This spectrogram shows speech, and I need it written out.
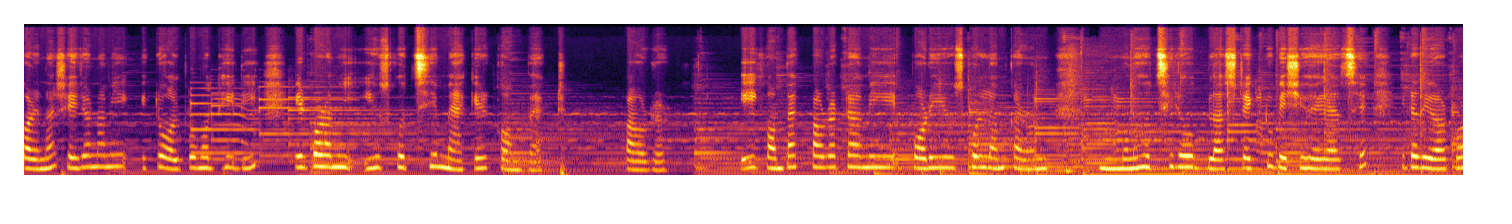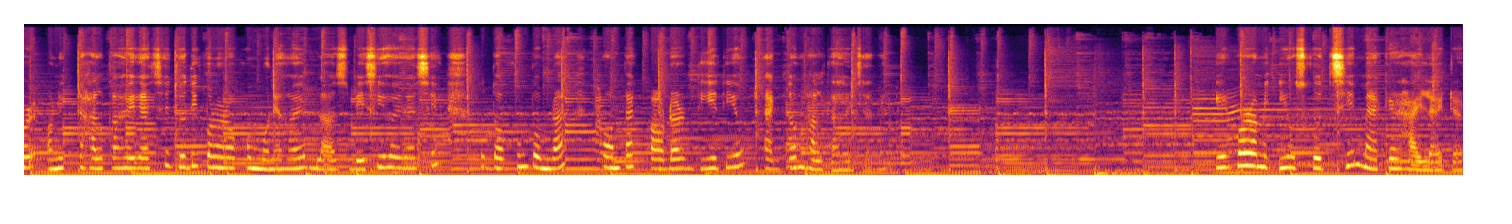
করে না। সেই জন্য আমি একটু অল্পর মধ্যেই দিই। এরপর আমি ইউজ করছি ম্যাকের কম্প্যাক্ট পাউডার এই কম্প্যাক্ট পাউডারটা আমি পরে ইউজ করলাম কারণ মনে হচ্ছিল ব্লাশটা একটু বেশি হয়ে গেছে। এটা দেওয়ার পর অনেকটা হালকা হয়ে গেছে। যদি কোনো রকম মনে হয় ব্লাশ বেশি হয়ে গেছে, তো তখন তোমরা কম্প্যাক্ট পাউডার দিয়ে দিও, একদম হালকা হয়ে যাবে। এরপর আমি ইউজ করছি ম্যাকের হাইলাইটার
